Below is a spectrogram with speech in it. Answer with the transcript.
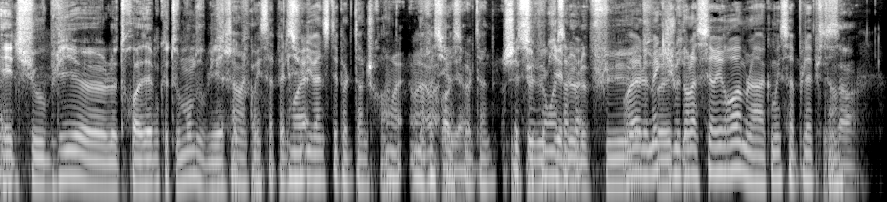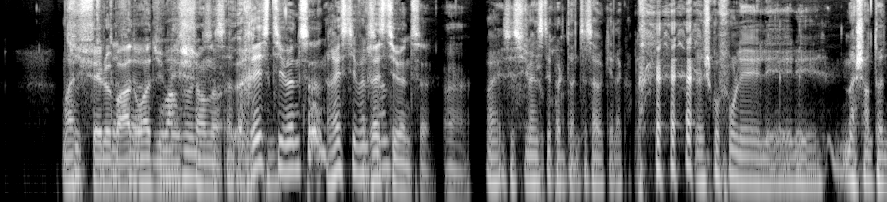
Et tu oublies euh, le troisième que tout le monde oublie à chaque fois. il s'appelle? Sullivan Stapleton, je crois. Plus Celui qui est le, s'appelle. Ouais, le mec qui joue dans la série Rome, là, comment il s'appelait, C'est putain ça. Bref, qui fait le bras droit du Warzone, méchant. ça, Ray. Stevenson Ray Stevenson Ray Stevenson. ouais. Ouais, c'est Je Stapleton, c'est ça, ok, d'accord. Euh, je confonds les, les, les Machinton.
